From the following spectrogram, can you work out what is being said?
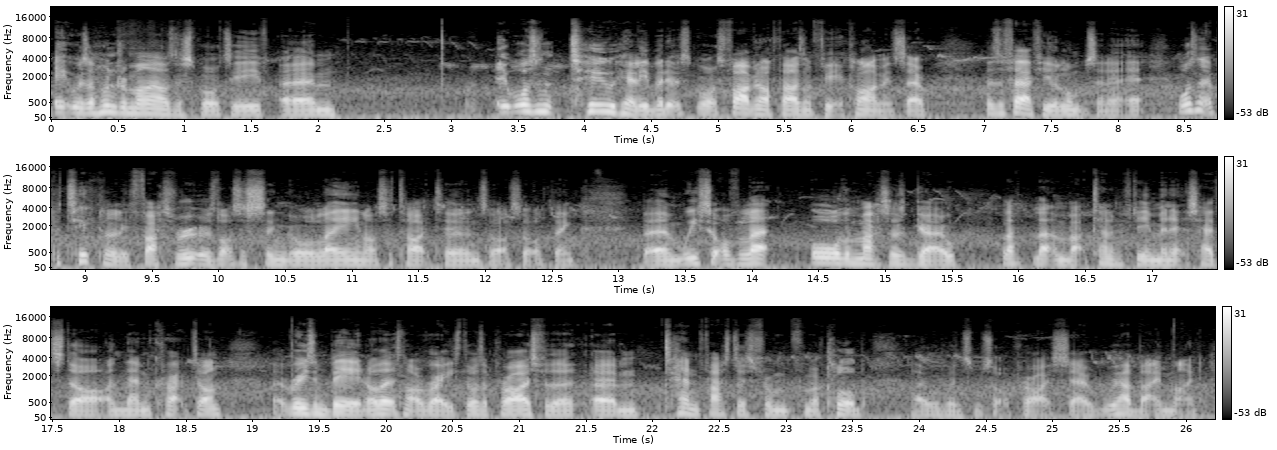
it was 100 miles the sportive. Um, it wasn't too hilly, but it was well, it's five and a half thousand feet of climbing, so there's a fair few lumps in it. It wasn't a particularly fast route. There's lots of single lane, lots of tight turns, all that sort of thing. But um, we sort of let all the masses go, left, let them about 10 or 15 minutes head start, and then cracked on. Uh, reason being, although it's not a race, there was a prize for the um, 10 fastest from from a club uh, would win some sort of prize. So we had that in mind.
